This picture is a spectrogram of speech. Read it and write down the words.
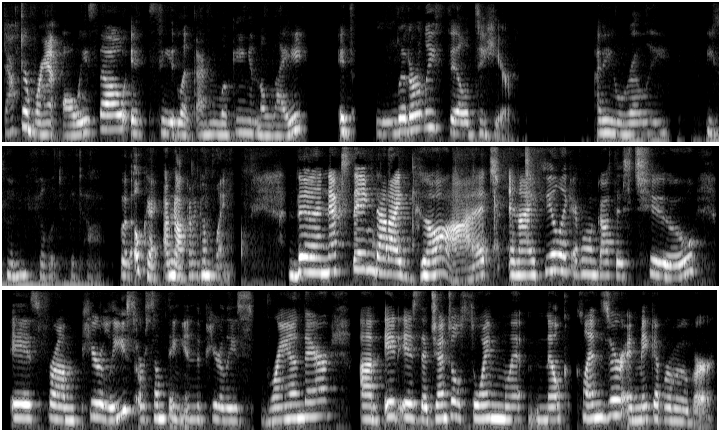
Dr. Brandt always though, if see, like I'm looking in the light, it's literally filled to here. I mean, really, you couldn't fill it to the top. But okay, I'm not gonna complain. The next thing that I got, and I feel like everyone got this too, is from Purlisse or something in the Purlisse brand there. Um, it is the Gentle Soy Milk Cleanser and Makeup Remover.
